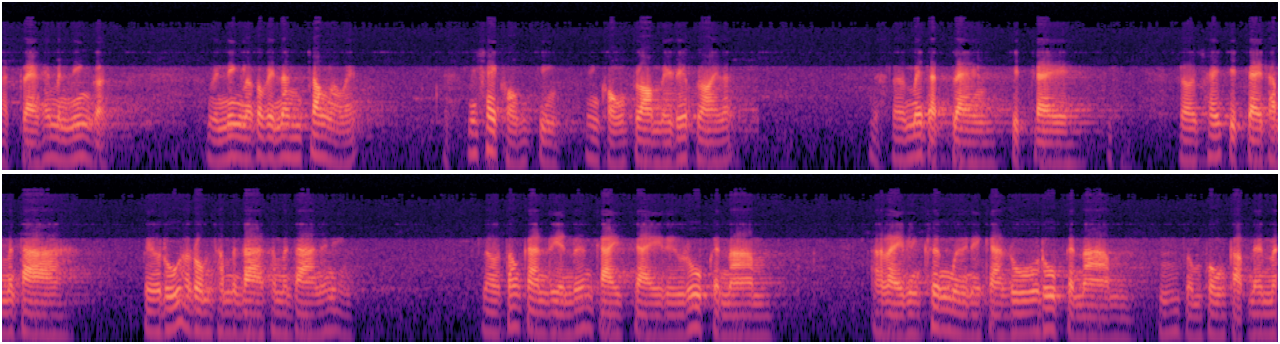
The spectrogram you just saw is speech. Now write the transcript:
ดัดแปลงให้มันนิ่งก่อน มันนิ่งแล้วก็ไปนั่งจ้องเอาไว้ ไม่ใช่ของจริง เป็นของปลอมไปเรียบร้อยแล้วเราไม่ดัดแปลงจิตใจ เราใช้จิตใจธรรมดา ไปรู้อารมณ์ธรรมดาธรรมดานั่นเอง เราต้องการเรียนเรื่องกายใจหรือรูปกับนาม อะไรเป็นเครื่องมือในการรู้รูปกับนาม สมพงศ์กลับได้ไหม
